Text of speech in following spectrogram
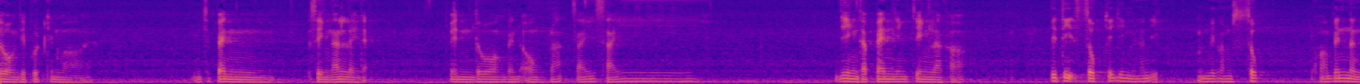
ดวงที่ผุดขึ้นมา มันจะเป็นสิ่งนั้นเลยเนี่ยเป็นดวงเป็นองค์พระใสๆยิ่งถ้าเป็นจริง ๆ แล้วก็ปิติสุขจะยิ่งกว่านั้นอีก มันมีความสุข ความเป็นหนึ่ง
